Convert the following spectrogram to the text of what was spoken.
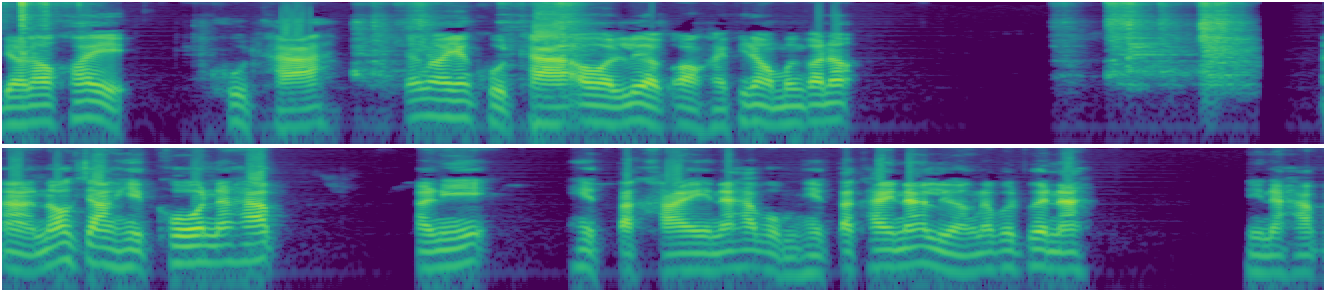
เดี๋ยวเราค่อย ขูดขายังน้อยยังขูดขาเอาเลือกออกให้พี่น้องเบิ่งก่อนเนาะอ่านอกจากเห็ดโคนนะครับ อันนี้เห็ดตะไคร้นะครับ ผมเห็ดตะไคร้หน้าเหลืองนะเพื่อนๆนะนี่นะครับ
